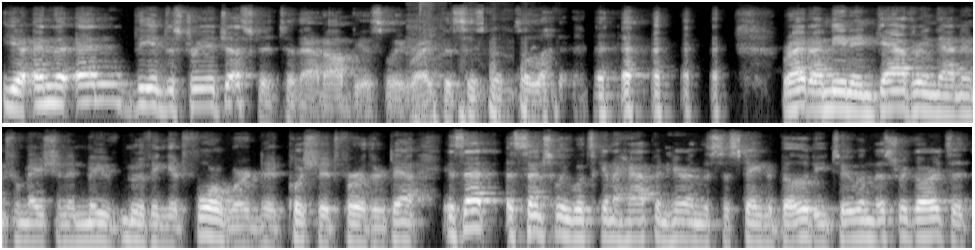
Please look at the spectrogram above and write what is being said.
yeah and the and the industry adjusted to that obviously right? The systems right? I mean in gathering that information and move, moving it forward to push it further down. Is that essentially what's going to happen here in the sustainability too in this regards? That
